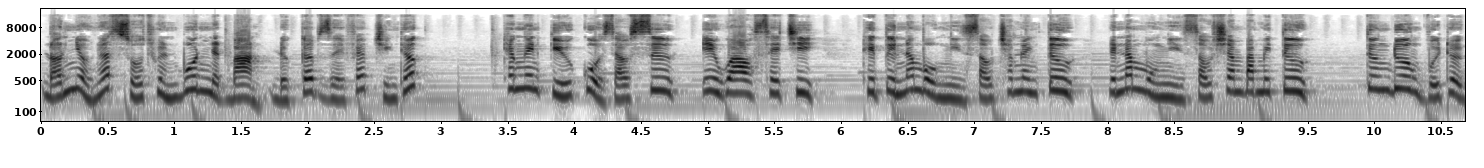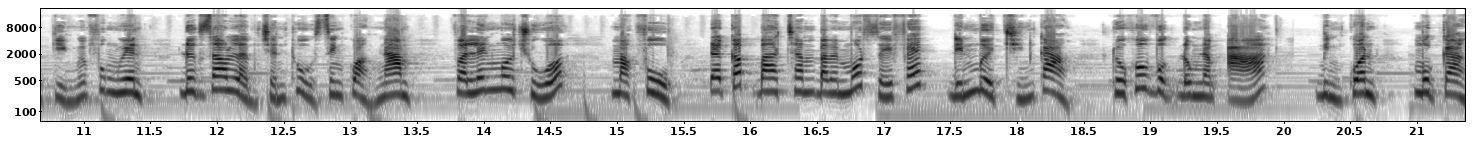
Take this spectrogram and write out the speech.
đón nhiều nhất số thuyền buôn Nhật Bản được cấp giấy phép chính thức. Theo nghiên cứu của giáo sư Iwao Sechi, thì từ năm 1604 đến năm 1634, tương đương với thời kỳ Nguyễn Phúc Nguyên, được giao làm chấn thủ sinh Quảng Nam và lên ngôi chúa, Mạc Phủ đã cấp 331 giấy phép đến 19 cảng thuộc khu vực Đông Nam Á, bình quân một cảng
